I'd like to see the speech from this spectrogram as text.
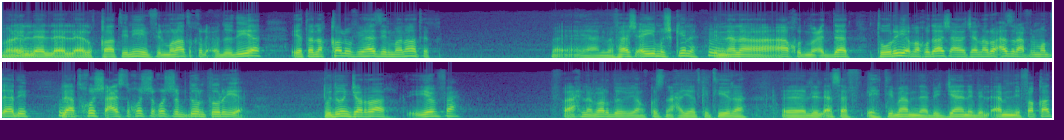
ال- القاطنين في المناطق الحدودية يتنقلوا في هذه المناطق. يعني ما فيهاش أي مشكلة. إن أنا آخد معدات طورية ما آخدهاش علشان أروح أزرع في المنطقة دي. لا تخش عايز تخش خش بدون طورية. بدون جرار. ينفع؟ فإحنا برضو ينقصنا حاجات كتيرة. آه للأسف اهتمامنا بالجانب الامني فقط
